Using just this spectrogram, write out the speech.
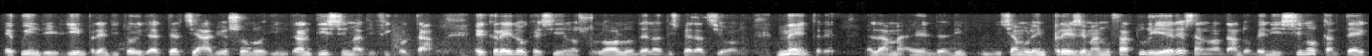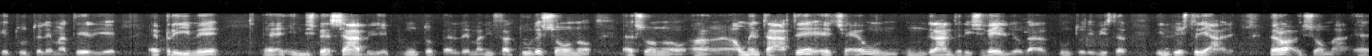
e quindi gli imprenditori del terziario sono in grandissima difficoltà e credo che siano sull'orlo della disperazione. Mentre la, eh, diciamo, le imprese manufatturiere stanno andando benissimo, tant'è che tutte le materie eh, prime eh, indispensabili appunto per le manifatture sono, eh, sono uh, aumentate e c'è un, un, grande risveglio dal punto di vista industriale. Però insomma eh,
